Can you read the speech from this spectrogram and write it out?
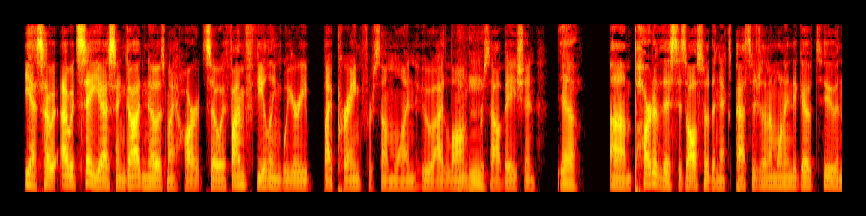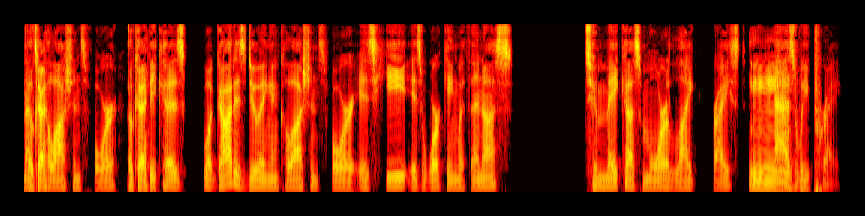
yes, I would- say yes, and God knows my heart. So if I'm feeling weary by praying for someone who I long Mhm. for salvation, yeah. um, part of this is also the next passage that I'm wanting to go to, and that's Okay. Colossians four, Okay. because what God is doing in Colossians four is He is working within us to make us more like Christ Mm, as we pray.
